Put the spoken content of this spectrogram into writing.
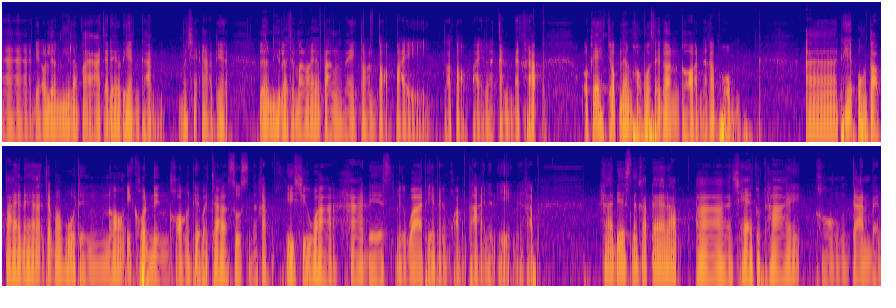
อ่าเดี๋ยวเรื่องนี้เราก็อาจจะได้เรียนกันไม่ใช่อาจเนี่ยเรื่องนี้เราจะมาเล่าให้ฟังในตอนต่อไปต่อต่อไปละกันนะครับโอเค จบเรื่องของโพไซดอนก่อนนะครับผมเทพองค์ต่อไปนะฮะจะมาพูดถึงน้องอีกคนหนึ่งของเทพเจ้าซุสนะครับที่ชื่อว่าฮาเดสหรือว่าเทพแห่งความตายนั่นเองนะครับ ฮาเดสนะครับได้รับแชร์สุดท้ายของการแบ่ง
